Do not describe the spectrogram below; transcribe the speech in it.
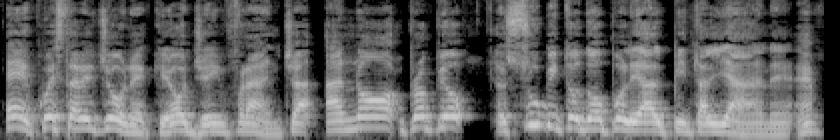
è questa regione che oggi è in Francia, a no, proprio subito dopo le Alpi italiane. Eh?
